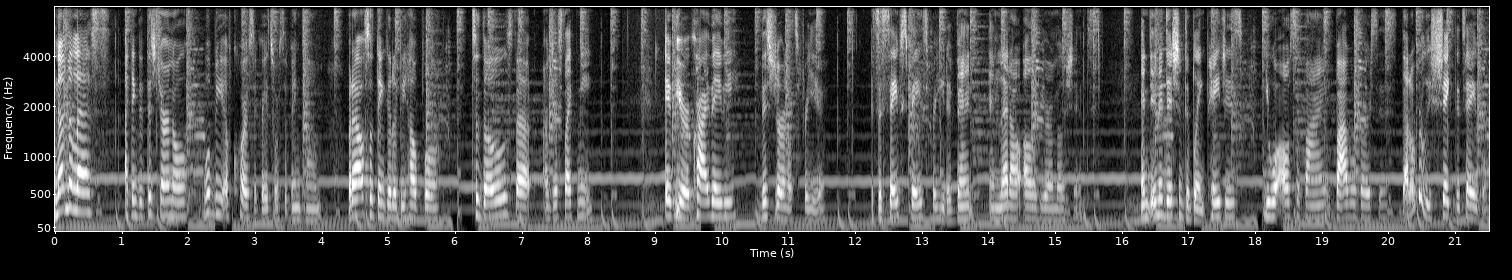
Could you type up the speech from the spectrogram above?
Nonetheless, I think that this journal will be, of course, a great source of income, but I also think it'll be helpful to those that are just like me. If you're a crybaby, this journal's for you. It's a safe space for you to vent and let out all of your emotions. And in addition to blank pages, You will also find Bible verses that'll really shake the table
